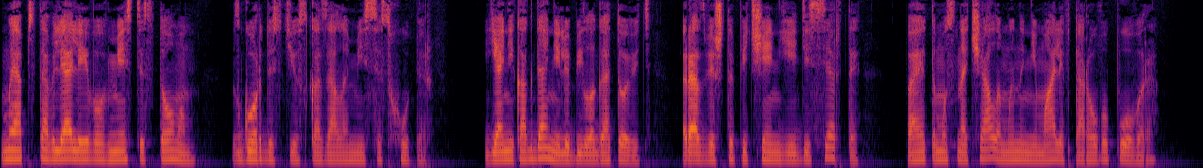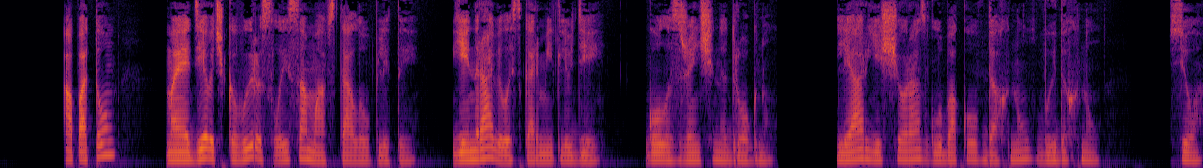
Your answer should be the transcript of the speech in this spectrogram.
Мы обставляли его вместе с Томом, с гордостью сказала миссис Хупер. Я никогда не любила готовить, разве что печенье и десерты, поэтому сначала мы нанимали второго повара. А потом моя девочка выросла и сама встала у плиты. Ей нравилось кормить людей. Голос женщины дрогнул. Лиар еще раз глубоко вдохнул, выдохнул. Все,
